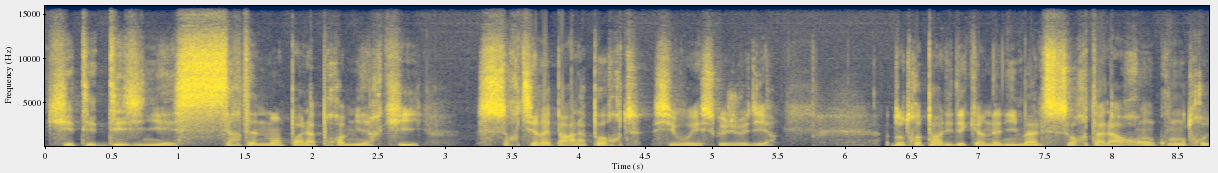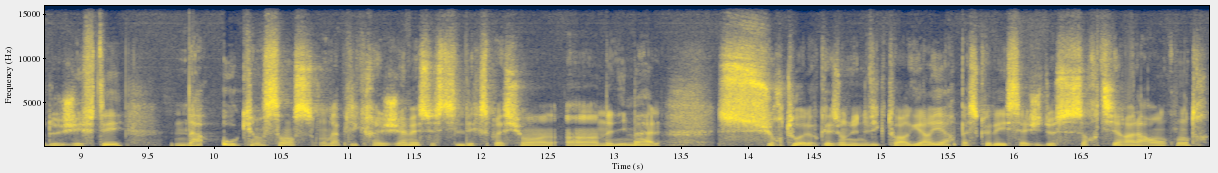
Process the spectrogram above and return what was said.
qui étaient désignées, certainement pas la première qui sortirait par la porte, si vous voyez ce que je veux dire. D'autre part, l'idée qu'un animal sorte à la rencontre de Jephthé n'a aucun sens. On n'appliquerait jamais ce style d'expression à un animal, surtout à l'occasion d'une victoire guerrière, parce que là, il s'agit de sortir à la rencontre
